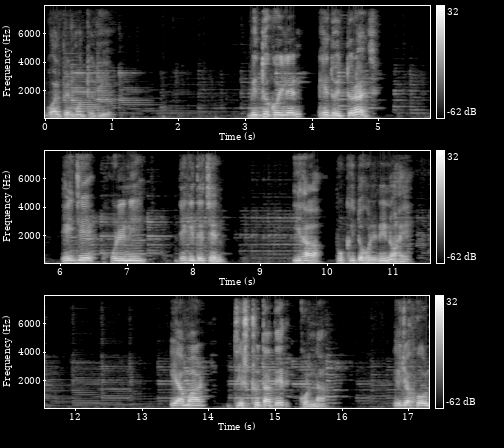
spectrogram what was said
গল্পের মধ্য দিয়ে। বৃদ্ধ কইলেন হে দৈত্যরাজ, এই যে হরিণী দেখিতেছেন, ইহা প্রকৃত হরিণী নহে। এ আমার জ্যেষ্ঠ তাঁতের কন্যা। এ যখন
